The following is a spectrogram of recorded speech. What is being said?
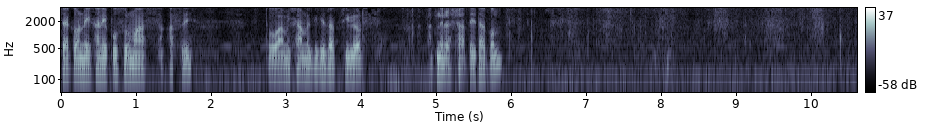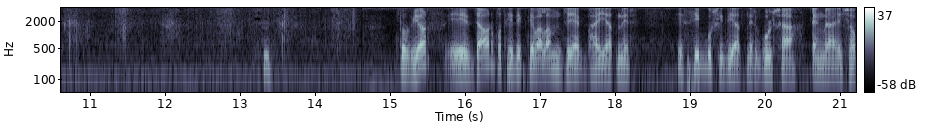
যার কারণে এখানে প্রচুর মাছ আছে। তো আমি সামনের দিকে যাচ্ছি ভিউয়ার্স আপনারা সাথেই থাকুন। তো ভিউয়ার্স এ যাওয়ার পথে দেখতে পেলাম যে এক ভাই আপনার এই শিববুসি দিয়ে আপনার গুলশা, ট্যাংরা এসব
